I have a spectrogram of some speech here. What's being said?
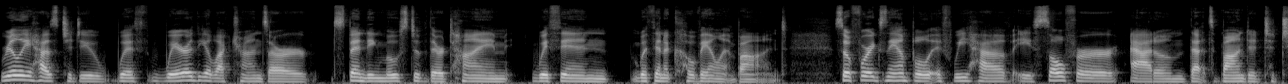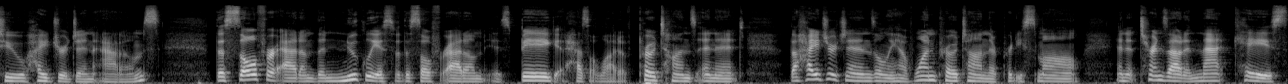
really has to do with where the electrons are spending most of their time within within a covalent bond. So, for example, if we have a sulfur atom that's bonded to two hydrogen atoms, the sulfur atom, the nucleus of the sulfur atom is big, it has a lot of protons in it. The hydrogens only have one proton, they're pretty small. And it turns out in that case,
